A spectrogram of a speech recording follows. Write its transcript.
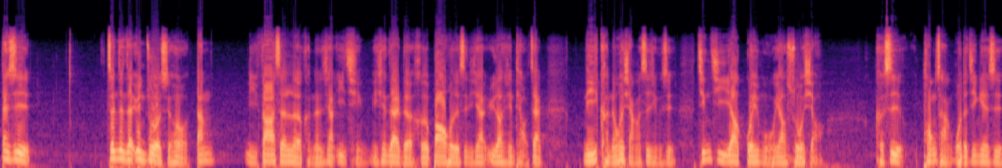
但是真正在运作的时候，当你发生了可能像疫情，你现在的荷包，或者是你现在遇到一些挑战。你可能会想的事情是，经济要规模要缩小，可是通常我的经验是，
